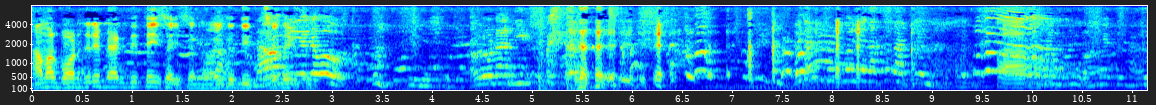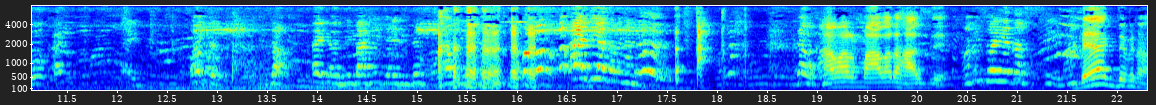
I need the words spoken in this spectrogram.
আমার বড়দিরে ব্যাগ দিতেই চাইছে না ওই যে না, দিচ্ছে দেখছে। ওটা নিয়ে চলে যাচ্ছে রাত্রে না ওই তো যাও এই এই বাটি এই এই এই দিয়ে দাও না দাও আমার মা আবার হাসছে। ব্যাগ দেবে না।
